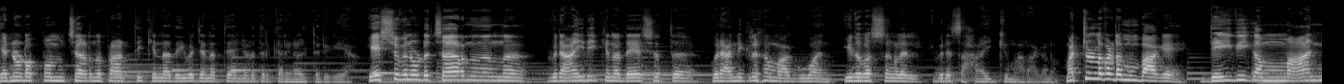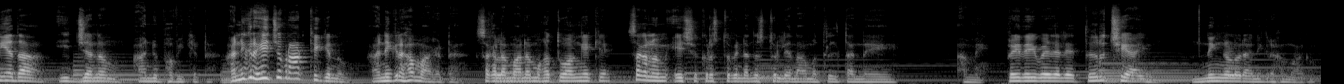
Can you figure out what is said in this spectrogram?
എന്നോടൊപ്പം ചേർന്ന് പ്രാർത്ഥിക്കുന്ന ദൈവജനത്തെ അങ്ങയുടെ തിരുക്കരങ്ങൾ തരികയാണ് യേശുവിനോട് ചേർന്ന് നിന്ന് ഇവരായിരിക്കുന്ന ദേശത്ത് ഒരു അനുഗ്രഹമാകുവാൻ ഈ ദിവസങ്ങളിൽ ഇവരെ സഹായിക്കുമാറാകണം. മറ്റുള്ളവരുടെ മുമ്പാകെ ദൈവിക മാന്യത ഈ ജനം അനുഭവിക്കട്ടെ. അനുഗ്രഹിച്ചു പ്രാർത്ഥിക്കുന്നു. അനുഗ്രഹമാകട്ടെ. സകല മനമഹത്വം അങ്ങയ്ക്ക് സകലവും യേശു ക്രിസ്തുവിന്റെ നിസ്തുല്യ നാമത്തിൽ തന്നെ. അമേ വേദലെ തീർച്ചയായും നിങ്ങളൊരു അനുഗ്രഹമാകും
